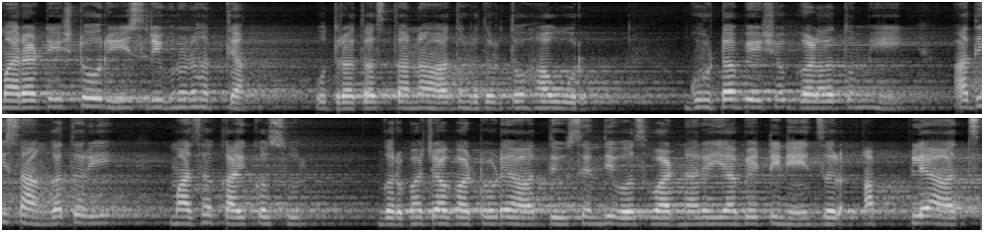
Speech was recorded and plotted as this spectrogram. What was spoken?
मराठी स्टोरी श्री हत्या. उतरत असताना धडधडतो हा ऊर. घोटा बेशक गळा तुम्ही. आधी सांगा तरी माझा काय कसूर? गर्भाच्या गाठोड्यात दिवसेंदिवस वाढणाऱ्या या बेटीने जर आपल्याच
